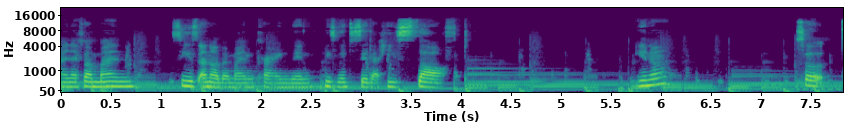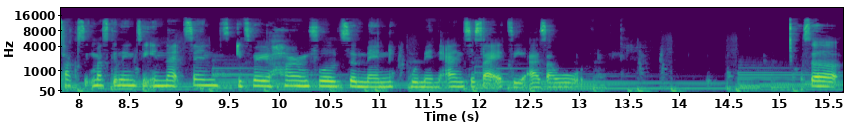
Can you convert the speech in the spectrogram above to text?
And if a man sees another man crying, then he's going to say that he's soft. You know? So, toxic masculinity, in that sense, it's very harmful to men, women, and society as a whole. So,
